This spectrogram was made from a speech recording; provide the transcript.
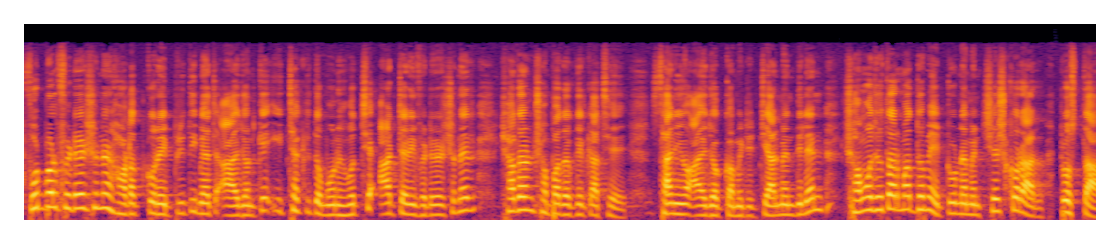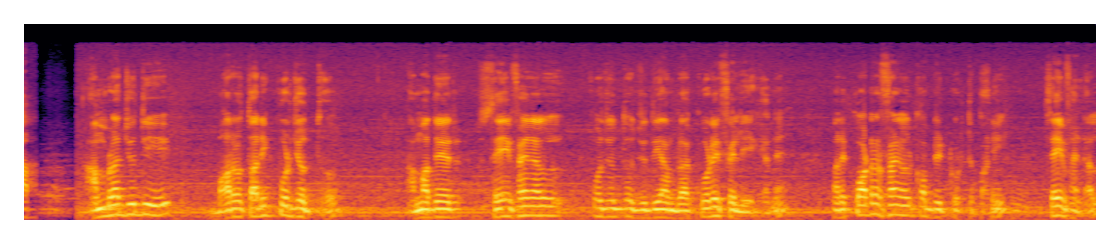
ফুটবল ফেডারেশনের হঠাৎ করে প্রীতি ম্যাচ আয়োজনকে ইচ্ছাকৃত মনে হচ্ছে আর্চারি ফেডারেশনের সাধারণ সম্পাদকের কাছে। স্থানীয় আয়োজক কমিটির চেয়ারম্যান দিলেন সমঝোতার মাধ্যমে টুর্নামেন্ট শেষ করার প্রস্তাব। আমরা যদি বারো তারিখ পর্যন্ত আমাদের সেমিফাইনাল পর্যন্ত যদি আমরা করে ফেলি এখানে মানে কোয়ার্টার ফাইনাল কমপ্লিট করতে পারি সেমিফাইনাল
